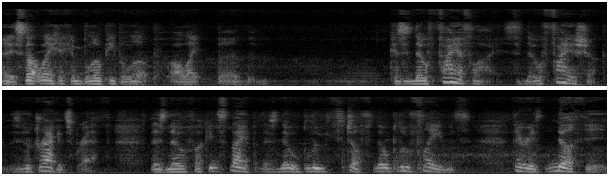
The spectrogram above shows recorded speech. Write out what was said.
And it's not like I can blow people up or like burn them. Because there's no fireflies, there's no fire shock, there's no dragon's breath, there's no fucking sniper, there's no blue stuff, no blue flames. There is nothing.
